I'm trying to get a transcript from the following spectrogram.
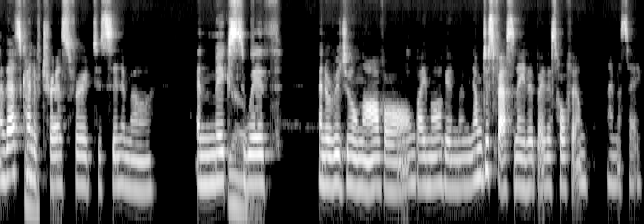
and that's kind yeah. of transferred to cinema and mixed yeah. with an original novel by Maugham. I mean, I'm just fascinated by this whole film, I must say.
